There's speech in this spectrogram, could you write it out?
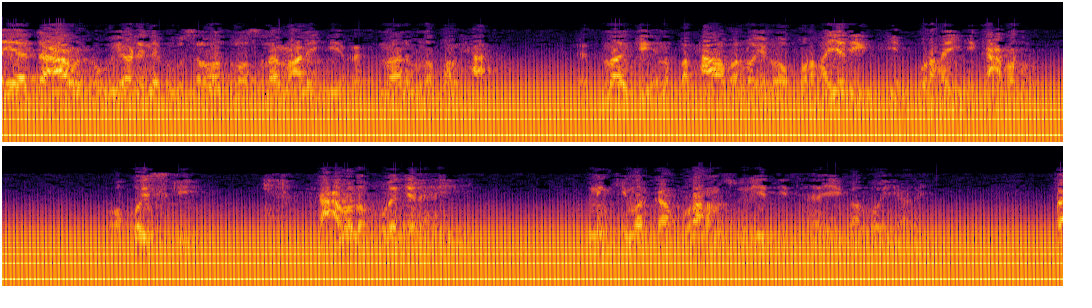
ayaa dacaa wuxuu u yeedhay nebigu salawatullahi wasalaamu calayhi cuhmaan ibna talxa cuhmaankii ina talxaaba loo yidhi waa qurhayadii iyo qurhayihii kacbada waa qoyskii kacbada furaheeda ninkii markaa furaha mas'uuliyaddiisa hayay baa loo yeedhay fa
